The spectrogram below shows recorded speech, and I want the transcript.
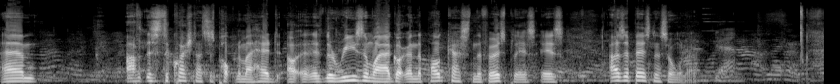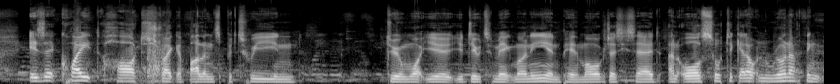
um I, this is the question that's just popped in my head. Uh, uh, the reason why I got on the podcast in the first place is as a business owner is it quite hard to strike a balance between doing what you, you do to make money and pay the mortgage, as you said, and also to get out and run? I think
